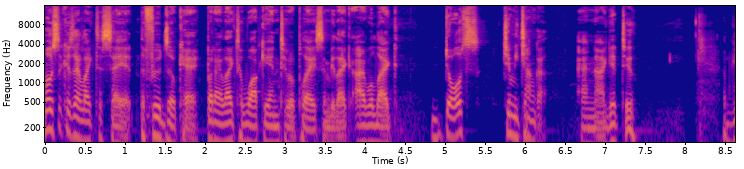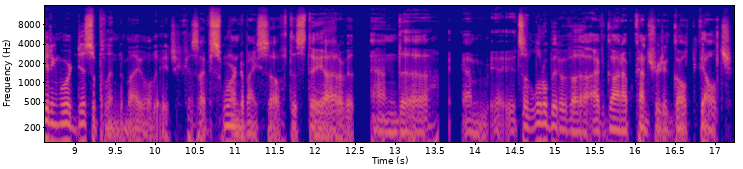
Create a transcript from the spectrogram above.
mostly because I like to say it. The food's okay, but I like to walk into a place and be like, I will like dos chimichanga, and I get two. I'm getting more disciplined in my old age because I've sworn to myself to stay out of it, and uh, I'm, it's a little bit of a I've gone up country to Galt's Gulch,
